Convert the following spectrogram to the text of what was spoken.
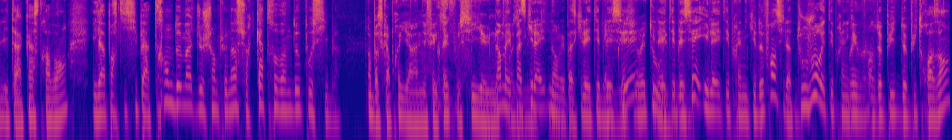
il était à Castres avant, il a participé à 32 matchs de championnat sur 82 possibles. Non, parce qu'après il y a un effectif aussi, il y a une Non mais parce qu'il a non mais parce qu'il a été blessé, il a, tout, il a été blessé, il a été pris en équipe de France, il a toujours été en équipe de France depuis depuis trois ans.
